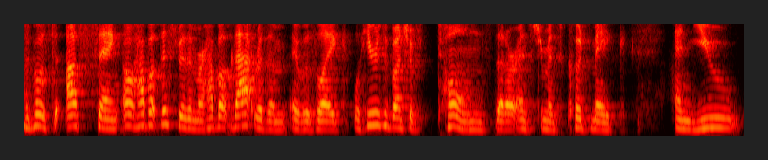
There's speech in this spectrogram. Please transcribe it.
as opposed to us saying, "Oh, how about this rhythm or how about that rhythm?" It was like, "Well, here's a bunch of tones that our instruments could make, and you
